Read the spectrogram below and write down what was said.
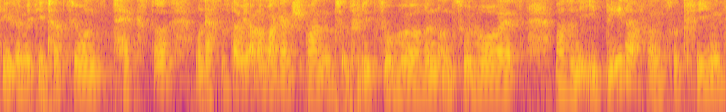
diese Meditationstexte und das ist, glaube ich, auch nochmal ganz spannend für die Zuhörerinnen und Zuhörer jetzt mal so eine Idee davon zu kriegen,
